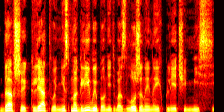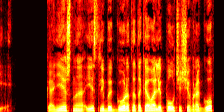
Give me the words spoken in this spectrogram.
давшие клятву не смогли выполнить возложенные на их плечи миссии. Конечно, если бы город атаковали полчища врагов,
